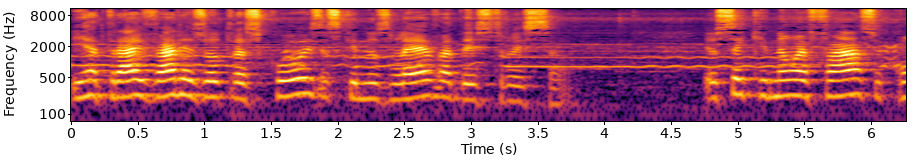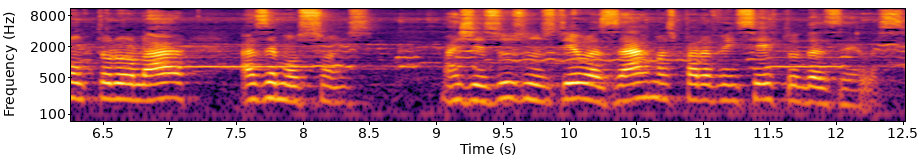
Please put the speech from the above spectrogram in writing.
e atrai várias outras coisas que nos levam à destruição. Eu sei que não é fácil controlar as emoções, mas Jesus nos deu as armas para vencer todas elas.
